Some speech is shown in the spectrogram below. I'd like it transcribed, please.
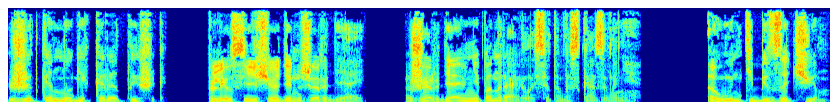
жидконогих коротышек. Плюс еще один жердяй. Жердяю не понравилось это высказывание. «А он тебе зачем?»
